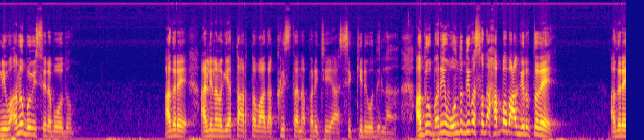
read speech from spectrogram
ನೀವು ಅನುಭವಿಸಿರಬಹುದು. ಆದರೆ ಅಲ್ಲಿ ನಮಗೆ ಯಥಾರ್ಥವಾದ ಕ್ರಿಸ್ತನ ಪರಿಚಯ ಸಿಕ್ಕಿರುವುದಿಲ್ಲ. ಅದು ಬರೀ ಒಂದು ದಿವಸದ ಹಬ್ಬವಾಗಿರುತ್ತದೆ. ಆದರೆ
